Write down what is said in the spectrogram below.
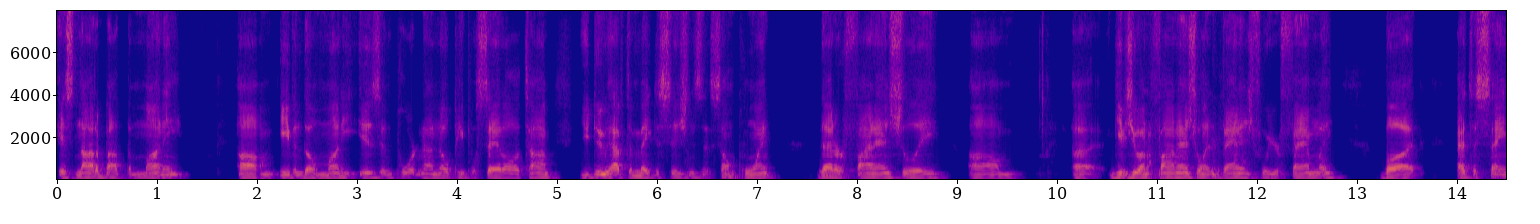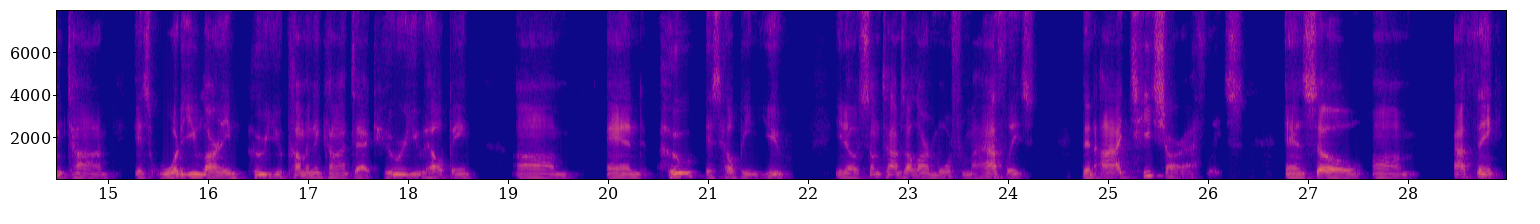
It's not about the money. Um, even though money is important, I know people say it all the time. You do have to make decisions at some point that are financially um, uh, gives you a financial advantage for your family. But at the same time, it's what are you learning? Who are you coming in contact? Who are you helping? Um, and who is helping you? You know, sometimes I learn more from my athletes than I teach our athletes. And so um, I think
